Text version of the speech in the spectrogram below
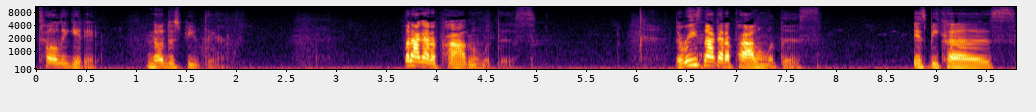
Totally get it. No dispute there. But I got a problem with this. The reason I got a problem with this is because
